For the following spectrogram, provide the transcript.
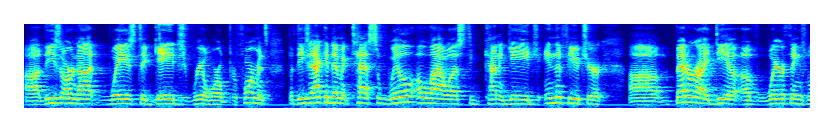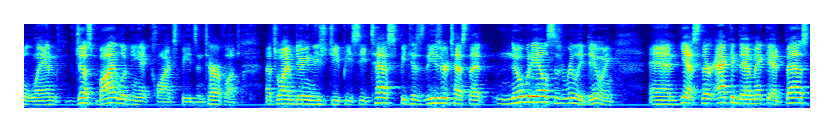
Uh, these are not ways to gauge real world performance, but these academic tests will allow us to kind of gauge in the future uh, better idea of where things will land just by looking at clock speeds and teraflops. That's why I'm doing these GPC tests because these are tests that nobody else is really doing. And yes, they're academic at best,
